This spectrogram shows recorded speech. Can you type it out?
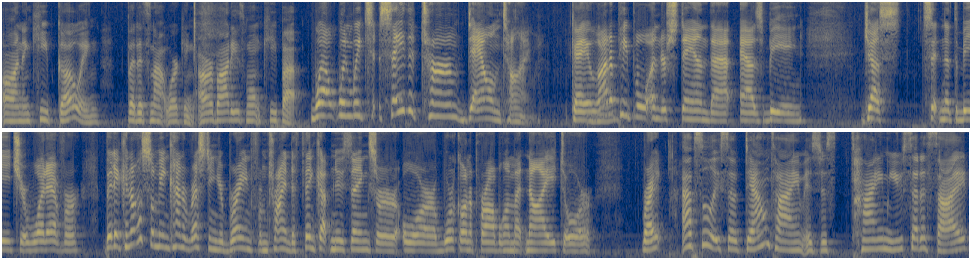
on and keep going, but it's not working. Our bodies won't keep up. Well, when we t- say the term downtime, okay, a lot Mm-hmm. of people understand that as being just sitting at the beach or whatever, but it can also mean kind of resting your brain from trying to think up new things or or work on a problem at night or right? Absolutely. So downtime is just time you set aside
